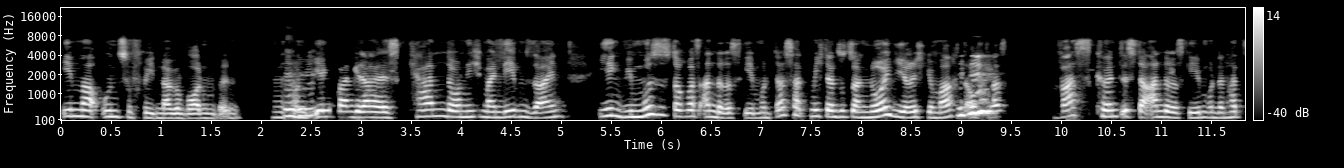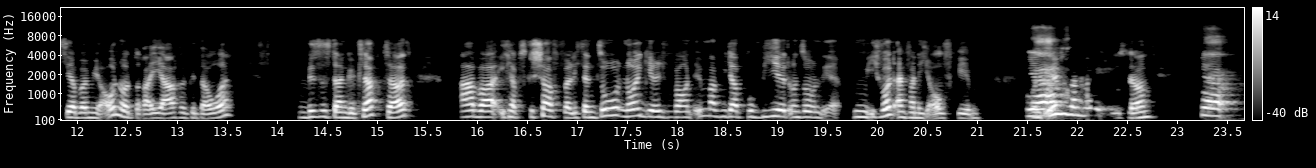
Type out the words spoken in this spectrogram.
immer unzufriedener geworden bin. Mhm. Und irgendwann gedacht, es kann doch nicht mein Leben sein. Irgendwie muss es doch was anderes geben. Und das hat mich dann sozusagen neugierig gemacht mhm. auf das, was könnte es da anderes geben. Und dann hat es ja bei mir auch noch drei Jahre gedauert, bis es dann geklappt hat. Aber ich habe es geschafft, weil ich dann so neugierig war und immer wieder probiert und so. Und äh, ich wollte einfach nicht aufgeben. Ja. Und irgendwann habe ich es, ja. Ja,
